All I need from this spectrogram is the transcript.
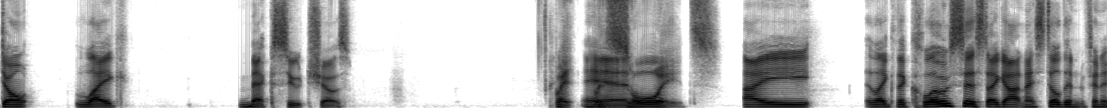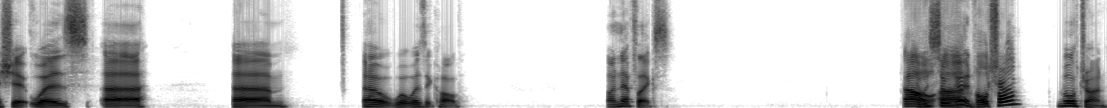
don't like mech suit shows. But but Zoids. I like the closest I got and I still didn't finish it was uh um oh, what was it called? On Netflix. Oh, was so uh, good. Voltron. Voltron.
